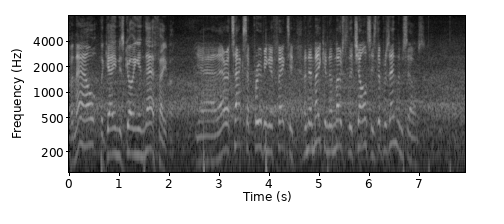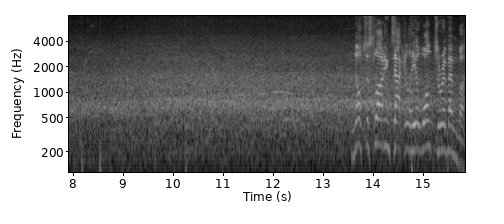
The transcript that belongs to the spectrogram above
For now, the game is going in their favour. Yeah, their attacks are proving effective and they're making the most of the chances that present themselves. Not a sliding tackle he'll want to remember.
